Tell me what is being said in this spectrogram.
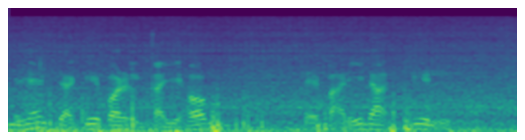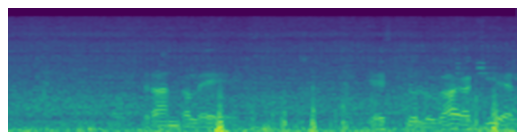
mi gente aquí por el callejón de Marina Hill mostrándole este lugar aquí del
